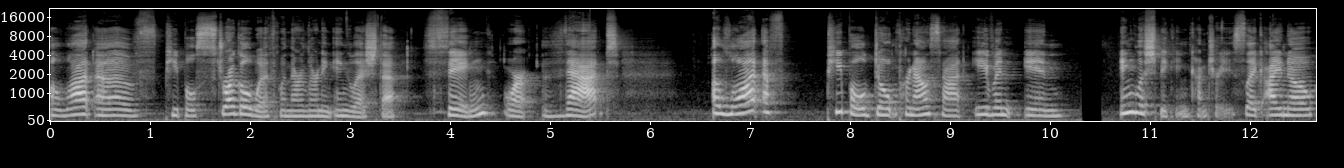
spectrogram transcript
a lot of people struggle with when they're learning English, the thing or that, a lot of people don't pronounce that even in English speaking countries. Like I know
